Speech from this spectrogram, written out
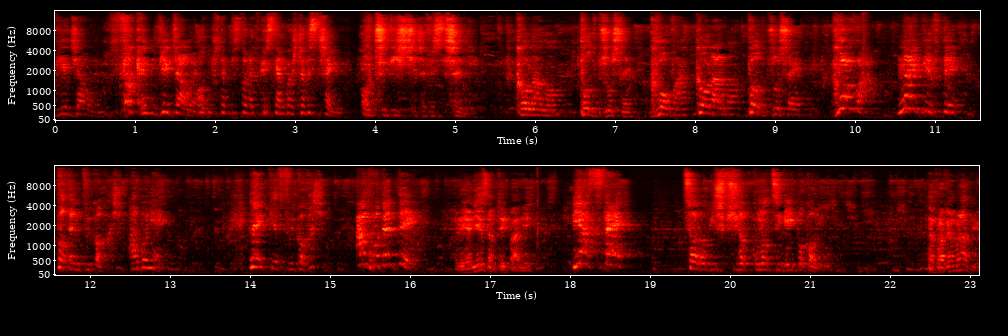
Wiedziałem, fucking wiedziałem. Otóż ten pistolet Krystian go jeszcze wystrzelił. Oczywiście, że wystrzeli. Kolano, podbrzusze, głowa, kolano, podbrzusze, głowa! Najpierw ty, potem twój kochasz. Albo nie. Najpierw twój kochasz, a potem ty. Ale ja nie znam tej pani. Jasne! Co robisz w środku nocy w jej pokoju? Naprawiam radio.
